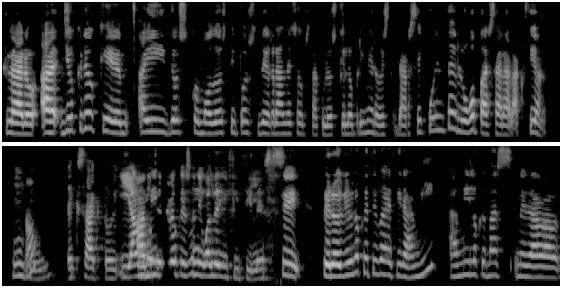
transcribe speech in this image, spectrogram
Claro, ah, yo creo que hay dos, como dos tipos de grandes obstáculos, que lo primero es darse cuenta y luego pasar a la acción. ¿no? exacto, y ambos yo creo que son igual de difíciles. Sí, pero yo lo que te iba a decir, a mí, a mí lo que más me da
